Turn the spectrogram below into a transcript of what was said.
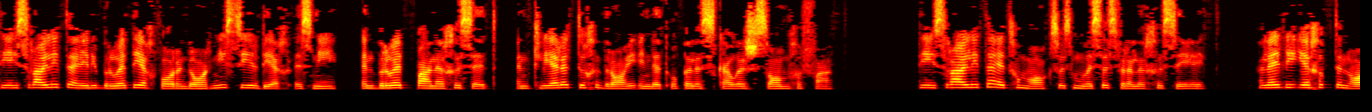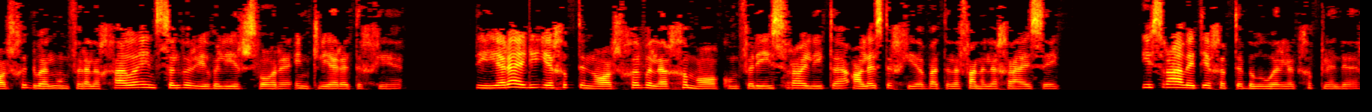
Die Israëlieten het die brooddeeg waarin daar nie sierdeeg is nie, in broodpanne gezet, in kleren toegedraai en dit op hulle skouwers saamgevat. Die Israëlieten het gemaakt soos Mooses vir hulle gesê het. Hulle het die Egyptenaars gedwing om vir hulle gouden en silver juweliersware en kleren te gee. Die Heere het die Egyptenaars gewillig gemaakt om vir die Israëlieten alles te gee wat hulle van hulle gehuis het. Israël het Egypte behoorlijk geplunder.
